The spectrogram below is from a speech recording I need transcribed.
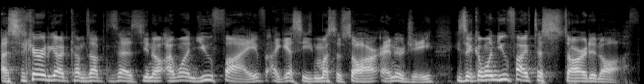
a security guard comes up and says, you know, I want you five. I guess he must have saw our energy. He's like, I want you five to start it off.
